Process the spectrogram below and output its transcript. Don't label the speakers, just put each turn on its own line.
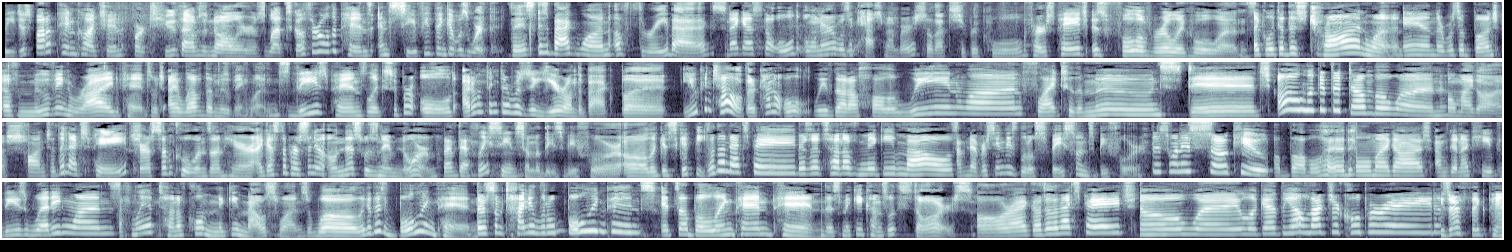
We just bought a pin collection for $2,000. Let's go through all the pins and see if you think it was worth it. This is bag one of three bags. And I guess the old owner was a cast member, so that's super cool. The first page is full of really cool ones. Like, look at this Tron one. And there was a bunch of moving ride pins, which I love the moving ones. These pins look super old. I don't think there was a year on the back, but you can tell they're kind of old. We've got a Halloween one, Flight to the Moon, Stitch. Oh, look at the Dumbo one. Oh my god gosh. On to the next page. There are some cool ones on here. I guess the person who owned this was named Norm. I've definitely seen some of these before. Oh, look at Skippy. To the next page. There's a ton of Mickey Mouse. I've never seen these little space ones before. This one is so cute. A bobblehead. Oh my gosh. I'm gonna keep these wedding ones. Definitely a ton of cool Mickey Mouse ones. Whoa, look at this bowling pin. There's some tiny little bowling pins. It's a bowling pin pin. This Mickey comes with stars. All right, go to the next page. No way. Look at the electrical parade. These are thick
